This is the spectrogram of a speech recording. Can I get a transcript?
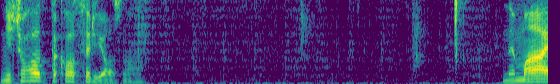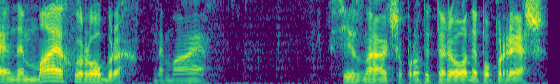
Нічого такого серйозного. Немає, немає хоробрих. Немає. Всі знають, що проти ТРО не попреш.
